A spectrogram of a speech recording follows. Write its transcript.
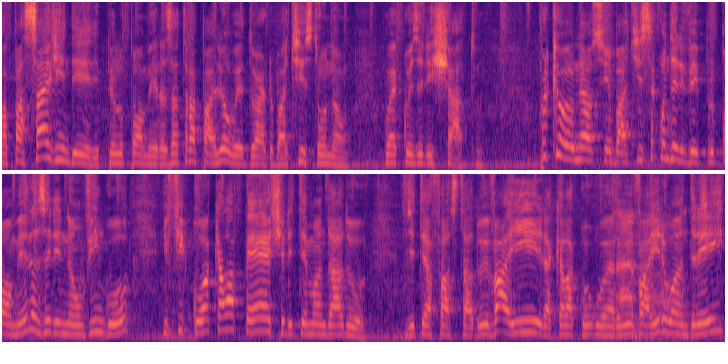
a passagem dele pelo Palmeiras atrapalhou o Eduardo Batista ou não? Ou é coisa de chato? Porque o Nelson Batista, quando ele veio pro Palmeiras, ele não vingou e ficou aquela peste de ter mandado, de ter afastado o Evair, aquela era o Ah, Evair, não. o Andrei,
